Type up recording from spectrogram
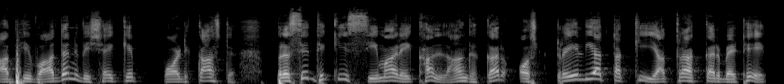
अभिवादन विषय के पॉडकास्ट प्रसिद्ध की सीमा रेखा लांघ कर ऑस्ट्रेलिया तक की यात्रा कर बैठे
